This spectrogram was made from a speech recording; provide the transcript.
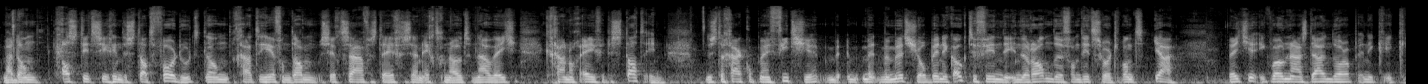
Maar dan, als dit zich in de stad voordoet, dan gaat de heer Van Dam, zegt s'avonds tegen zijn echtgenoten, nou weet je, ik ga nog even de stad in. Dus dan ga ik op mijn fietsje, met mijn mutsje op, ben ik ook te vinden in de randen van dit soort. Want ja, weet je, ik woon naast Duindorp en ik, ik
